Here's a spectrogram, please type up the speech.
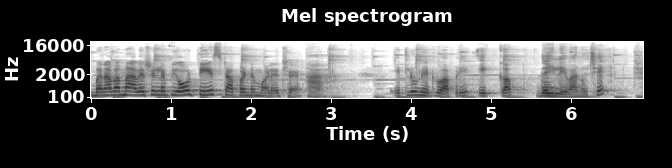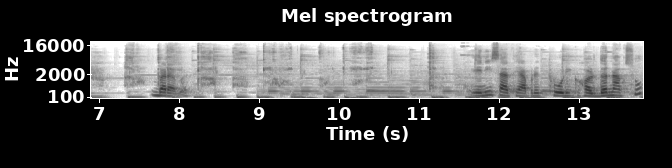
બનાવવામાં આવે છે એટલે પ્યોર ટેસ્ટ આપણને મળે છે. હા એટલું ને એટલું આપણે એક કપ દહીં લેવાનું છે. બરાબર. એની સાથે આપણે થોડીક હળદર નાખશું.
